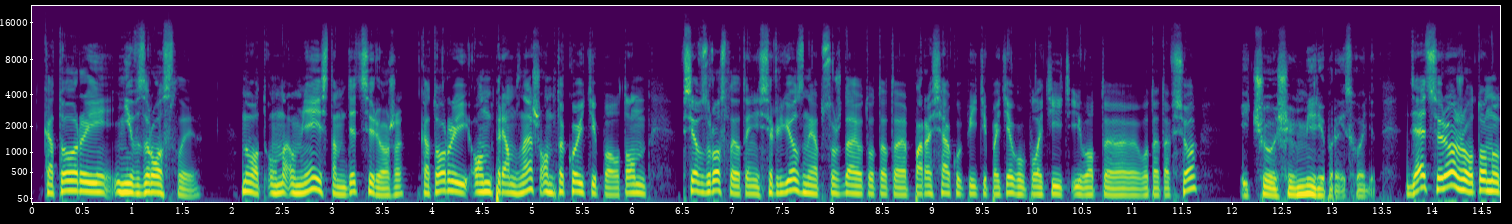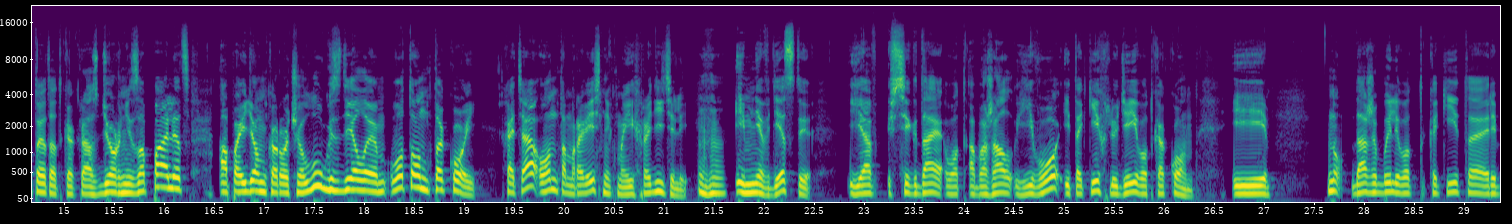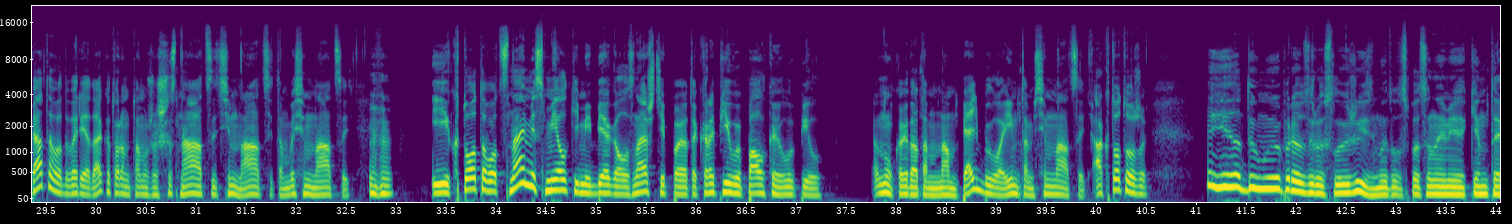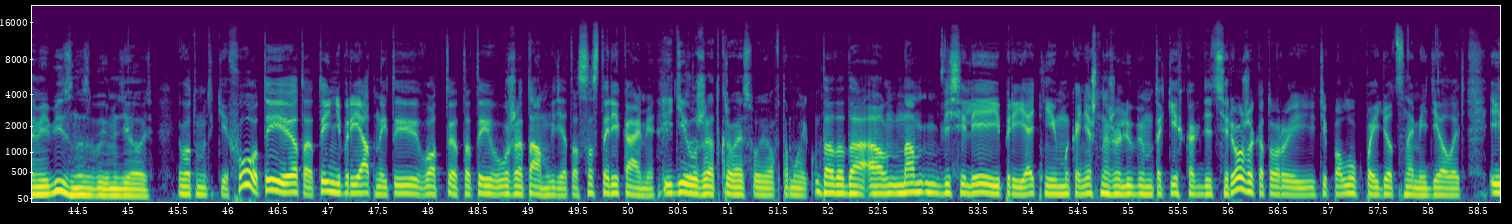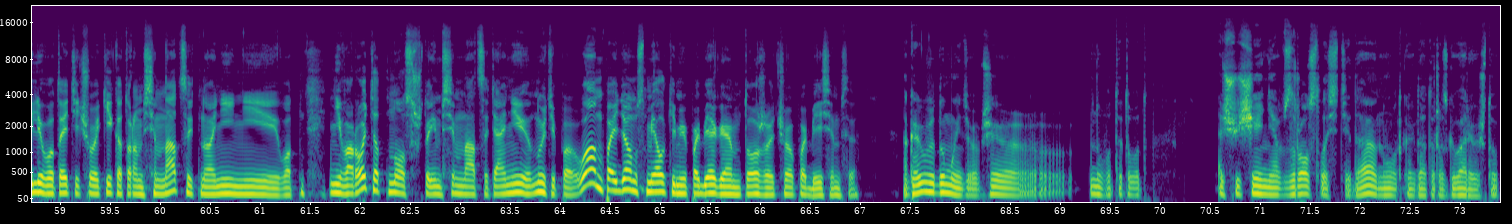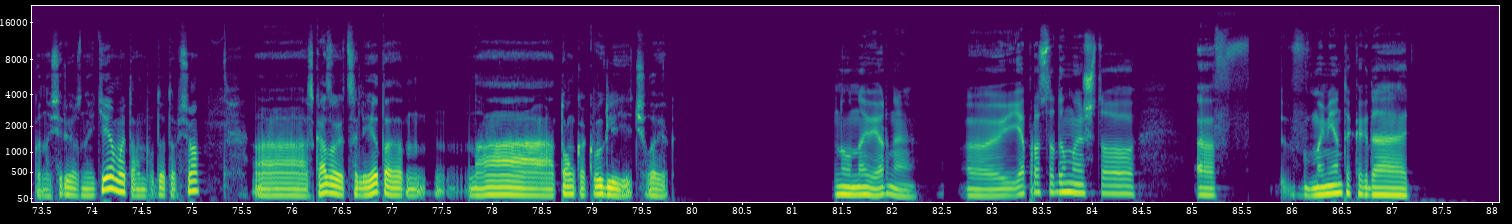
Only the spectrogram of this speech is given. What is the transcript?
которые не взрослые. Ну вот, у, у меня есть там дед Сережа, который, он прям, знаешь, он такой, типа, вот он, все взрослые, вот они серьезные, обсуждают вот это порося купить, ипотеку платить и вот, э, вот это все. И что вообще в мире происходит? Дядь Сережа, вот он вот этот как раз дерни за палец, а пойдем, короче, лук сделаем. Вот он такой. Хотя он там ровесник моих родителей. И мне в детстве я всегда вот обожал его и таких людей вот как он. И ну, даже были вот какие-то ребята во дворе, да, которым там уже 16, 17, там 18. Мгм. И кто-то вот с нами, с мелкими бегал, знаешь, типа это крапивы палкой лупил. Ну, когда там нам 5 было, им там 17. А кто тоже... Я думаю про взрослую жизнь. Мы тут с пацанами-кентами бизнес будем делать. И вот мы такие, фу, ты это, ты неприятный, ты вот это, ты уже там где-то со стариками. Иди уже открывай свою автомойку. Да-да-да, а нам веселее и приятнее. Мы, конечно же, любим таких, как дед Сережа, который, типа, лук пойдет с нами делать. Или вот эти чуваки, которым 17, но они не, вот, не воротят нос, что им 17, а они, ну, типа, вам пойдем с мелкими побегаем тоже, что побесимся. А как вы думаете, вообще, ну, вот это вот ощущение взрослости, да, ну, вот когда ты разговариваешь только на серьезные темы, там, вот это все, сказывается ли это на том, как выглядит человек? Ну, наверное. Э, Я просто думаю, что э, в, в моменты, когда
